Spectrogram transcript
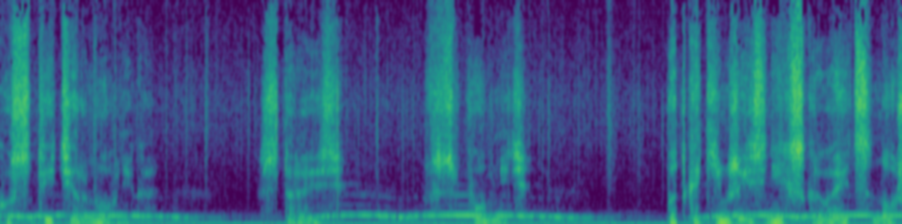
кусты терновника, стараясь вспомнить, под каким же из них скрывается нож.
